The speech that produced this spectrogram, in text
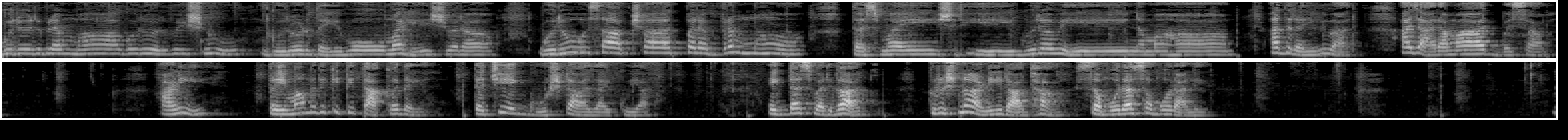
गुरुर्ब्रह्मा गुरुर्विष्णू गुरुर्दैव महेश्वरा गुरु साक्षात परब्रह्म तस्मै श्री गुरवे नमहा आज रविवार आज आरामात बसा. आणि प्रेमामध्ये किती ताकद आहे त्याची एक गोष्ट आज ऐकूया. एकदा स्वर्गात कृष्ण आणि राधा समोरासमोर आले.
